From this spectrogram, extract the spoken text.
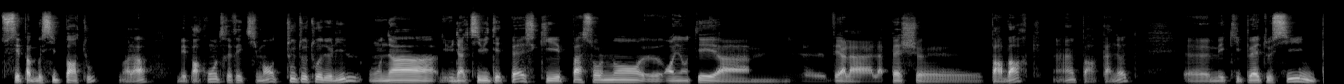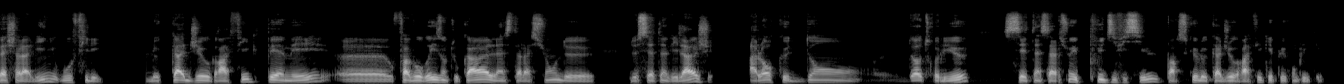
c'est pas possible partout, voilà. Mais par contre, effectivement, tout autour de l'île, on a une activité de pêche qui est pas seulement euh, orientée à, vers la, pêche par barque, hein, par canotte, mais qui peut être aussi une pêche à la ligne ou au filet le cadre géographique PME euh, favorise en tout cas l'installation de, certains villages, alors que dans d'autres lieux, cette installation est plus difficile parce que le cadre géographique est plus compliqué.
